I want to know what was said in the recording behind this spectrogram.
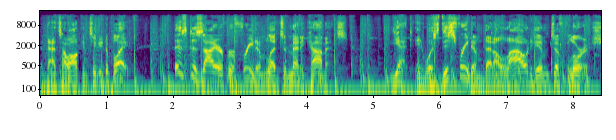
and that's how I'll continue to play. This desire for freedom led to many comments. Yet, it was this freedom that allowed him to flourish.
